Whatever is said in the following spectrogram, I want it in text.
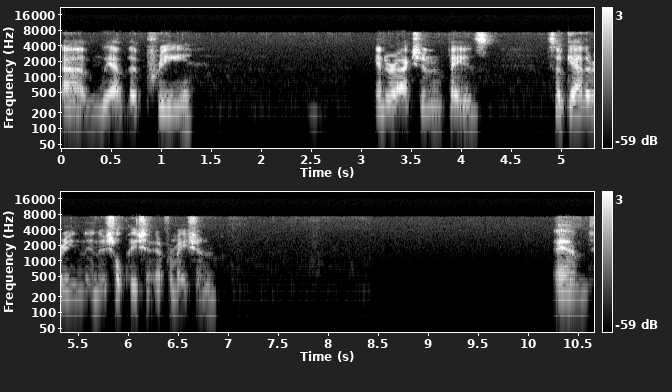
Um, we have the pre-interaction phase, so gathering initial patient information. And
